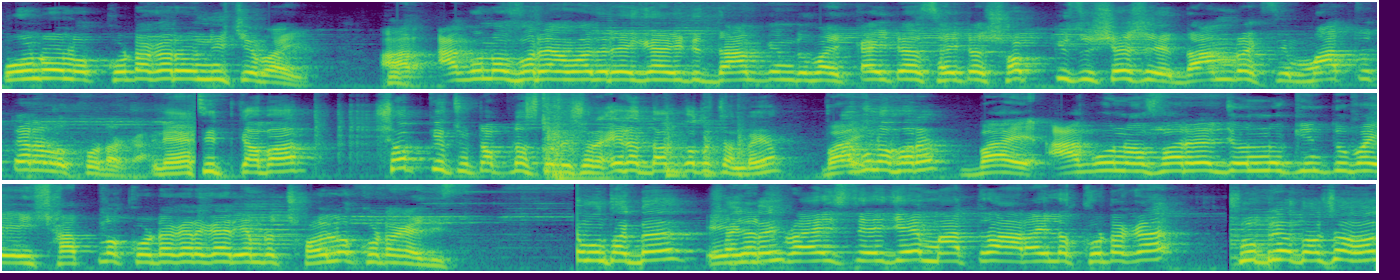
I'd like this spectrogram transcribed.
পনেরো লক্ষ টাকারও নিচে ভাই। আর আগুন অফারে আমাদের এই গাড়িটির দাম কিন্তু ভাই কাইটা সাইটা সবকিছু শেষে দাম রাখছি মাত্র তেরো লক্ষ টাকা। সিট কাভার সবকিছু কন্ডিশন এটার দাম কত চান ভাইয়া? ভাই- আগুন অফারে? ভাই আগুন অফারের জন্য কিন্তু ভাই এই সাত লক্ষ টাকার গাড়ি আমরা ছয় লক্ষ টাকায় দিচ্ছি। কেমন থাকবে? এটার প্রাইস এই যে মাত্র আড়াই লক্ষ টাকা। সুপ্রিয় দর্শক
